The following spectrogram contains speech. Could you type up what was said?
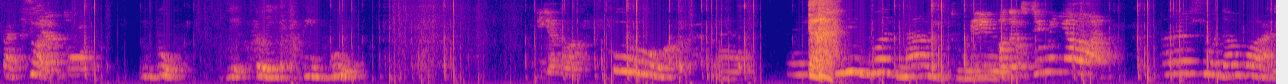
Хорошо, давай.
